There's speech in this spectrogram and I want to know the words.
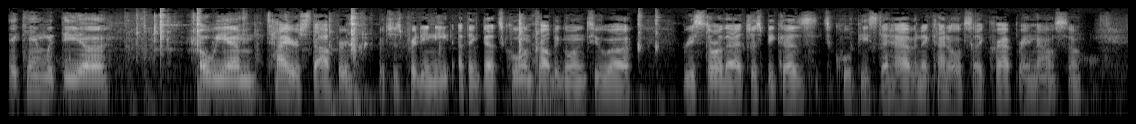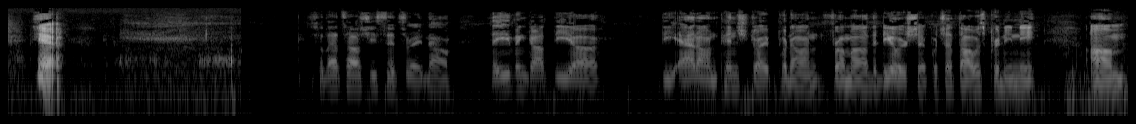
It came with the uh, OEM tire stopper, which is pretty neat. I think that's cool. I'm probably going to uh, restore that just because it's a cool piece to have and it kind of looks like crap right now. So, yeah. So that's how she sits right now. They even got the uh, the add-on pinstripe put on from uh, the dealership, which I thought was pretty neat. Um,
